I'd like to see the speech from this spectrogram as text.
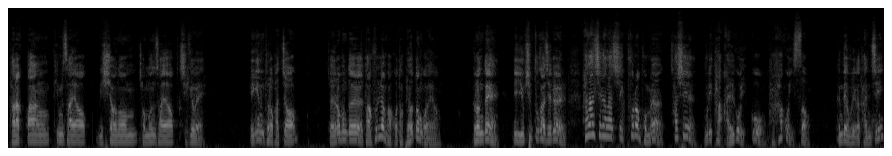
다락방, 팀사역, 미션홈, 전문사역, 지교회. 얘기는 들어봤죠? 자, 여러분들 다 훈련 받고 다 배웠던 거예요. 그런데 이 62가지를 하나씩 하나씩 풀어보면 사실 우리 다 알고 있고 다 하고 있어. 근데 우리가 단지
